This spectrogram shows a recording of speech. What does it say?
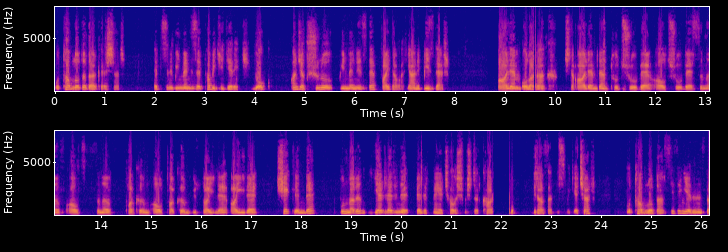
Bu tabloda da arkadaşlar hepsini bilmenize tabii ki gerek yok. Ancak şunu bilmenizde fayda var. Yani bizler alem olarak işte alemden tut şube, alt şube, sınıf, alt sınıf, takım, alt takım, üst aile, aile şeklinde bunların yerlerini belirtmeye çalışmıştır. Birazdan ismi geçer. Bu tabloda sizin yerinizde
